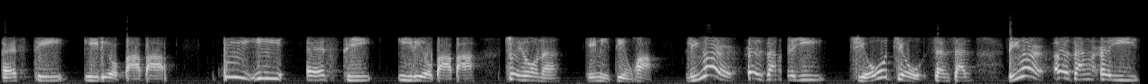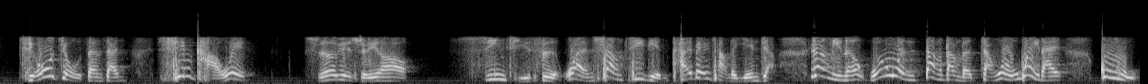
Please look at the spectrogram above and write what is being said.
S T 一六八八，B E S T 一六八八。最后呢，给你电话零二二三二一九九三三零二二三二一九九三三，新卡位十二月十六号星期四晚上七点台北场的演讲，让你呢稳稳当当的掌握未来股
